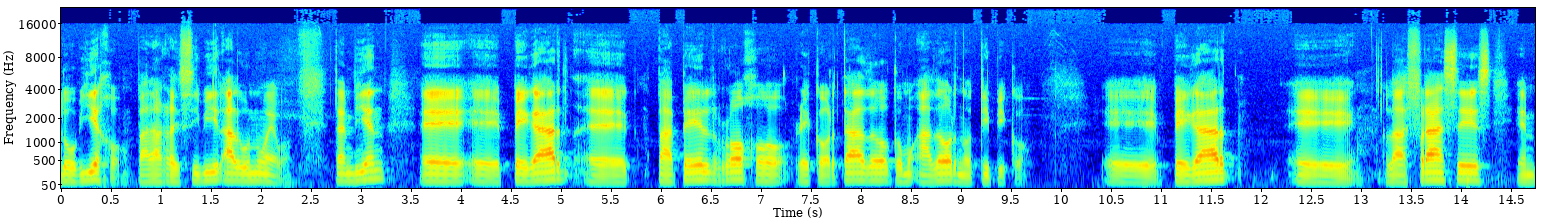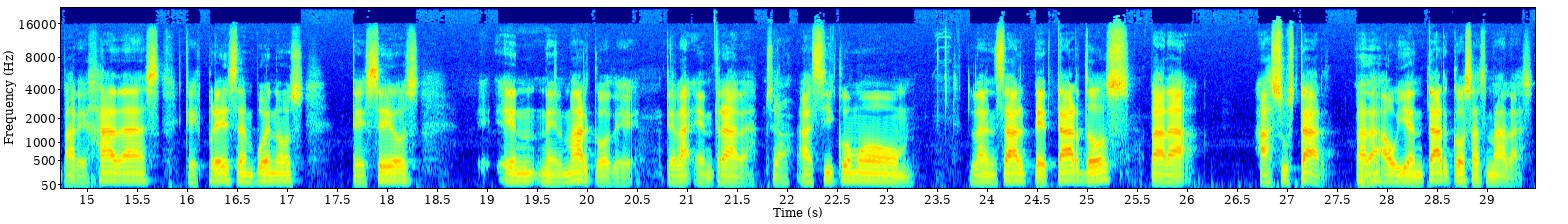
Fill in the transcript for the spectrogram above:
lo viejo para recibir algo nuevo. También pegar papel rojo recortado como adorno típico. Eh, pegar eh, las frases emparejadas que expresan buenos deseos en el marco de, la entrada. Así como lanzar petardos para asustar, para ahuyentar cosas malas,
